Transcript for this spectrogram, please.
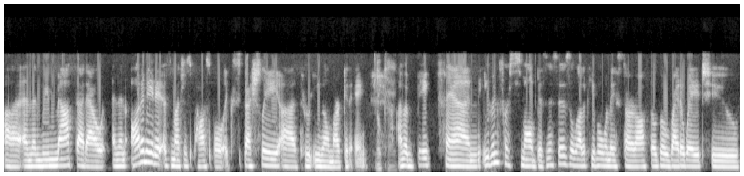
Uh, and then we map that out and then automate it as much as possible, especially uh, through email marketing. Okay. I'm a big fan, even for small businesses. A lot of people, when they start off, they'll go right away to,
